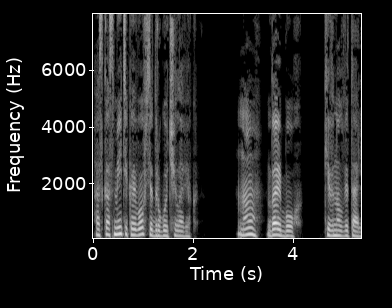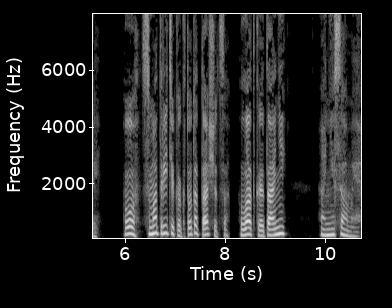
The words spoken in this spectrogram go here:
а с косметикой вовсе другой человек». «Ну, дай бог», — кивнул Виталий. «О, смотрите-ка, кто-то тащится. Ладка, это они?» «Они самые».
